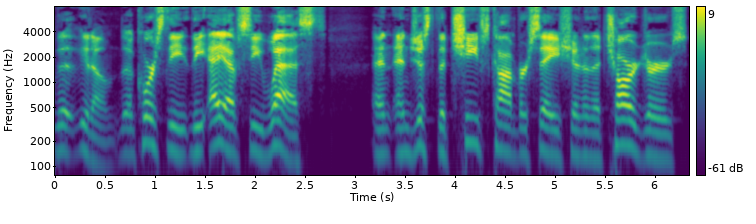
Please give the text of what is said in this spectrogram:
the you know of course the the AFC West and and just the Chiefs conversation and the Chargers.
